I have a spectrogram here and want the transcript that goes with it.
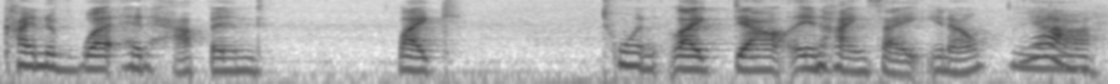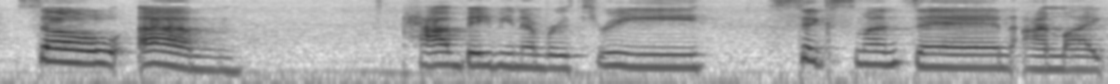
kind of what had happened, like twenty, like down in hindsight, you know. Yeah. So, um, have baby number three, six months in, I'm like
